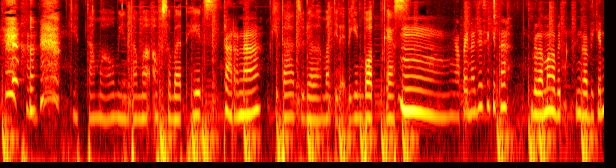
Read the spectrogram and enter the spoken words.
kita mau minta maaf sobat hits. karena Kita sudah lama tidak bikin podcast. hmm, ngapain aja sih kita? Udah lama nggak bi- nggak bikin?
